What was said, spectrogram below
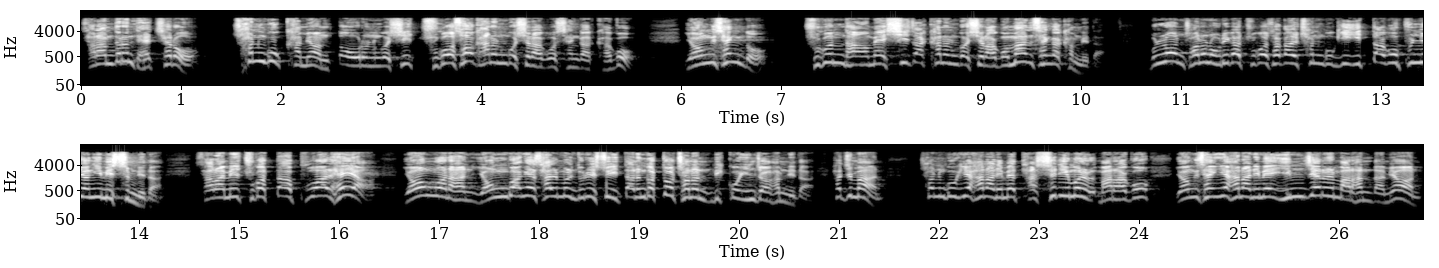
사람들은 대체로 천국 하면 떠오르는 것이 죽어서 가는 곳이라고 생각하고 영생도 죽은 다음에 시작하는 것이라고만 생각합니다. 물론 저는 우리가 죽어서 갈 천국이 있다고 분명히 믿습니다. 사람이 죽었다 부활해야 영원한 영광의 삶을 누릴 수 있다는 것도 저는 믿고 인정합니다. 하지만 천국이 하나님의 다스림을 말하고 영생이 하나님의 임재를 말한다면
